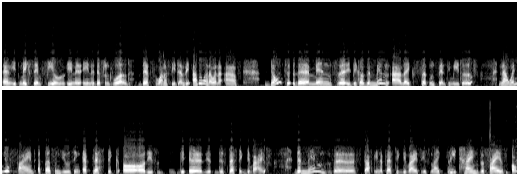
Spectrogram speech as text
and it makes them feel in a, in a different world. That's one of it, and the other one I want to ask: Don't the men's uh, because the men are like certain centimeters. Now, when you find a person using a plastic or, or this uh, this plastic device, the men's uh, stuff in a plastic device is like three times the size of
